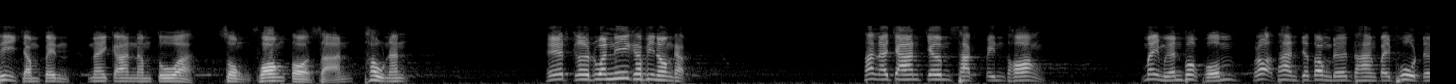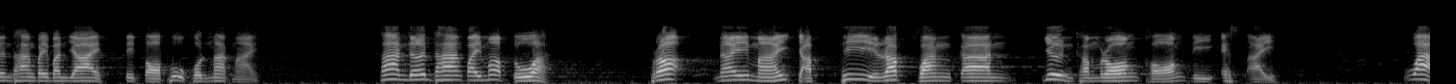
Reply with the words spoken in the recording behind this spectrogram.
ที่จำเป็นในการนำตัวส่งฟ้องต่อศาลเท่านั้น เหตุเกิดวันนี้ครับพี่น้องครับ ท่านอาจารย์เจิมศักดิ์ปิ่นทอง ไม่เหมือนพวกผม เพราะท่านจะต้องเดินทางไปพูดเดินทางไปบรรยาย ติดต่อผู้คนมากมาย ท่านเดินทางไปมอบตัว เพราะในหมายจับที่รับฟังการ ยื่นคำร้องของ DSI ว่า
